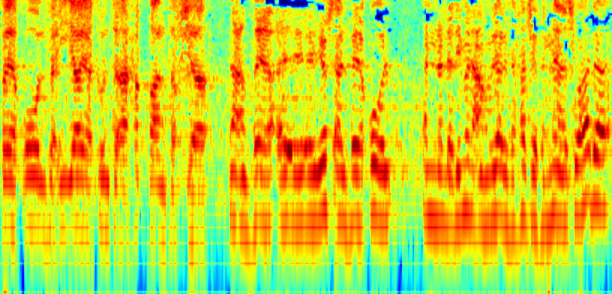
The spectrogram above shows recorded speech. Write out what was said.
فيقول فإياي كنت أحق أن تخشى. نعم فيسأل فيقول أن الذي منعهم ذلك خشية الناس وهذا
